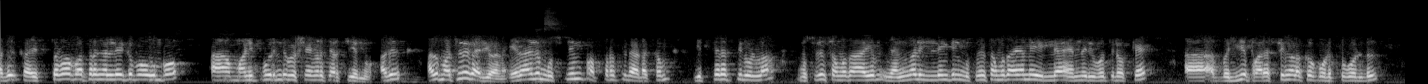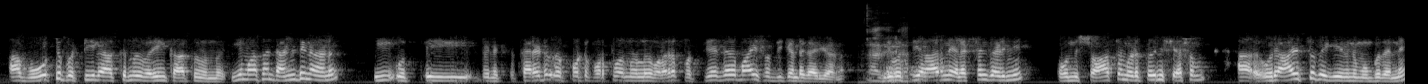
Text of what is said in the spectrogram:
അത് ക്രൈസ്തവ പത്രങ്ങളിലേക്ക് പോകുമ്പോൾ മണിപ്പൂരിന്റെ വിഷയങ്ങൾ ചർച്ച ചെയ്യുന്നു. അത് അത് മറ്റൊരു കാര്യമാണ്. ഏതായാലും മുസ്ലിം പത്രത്തിലടക്കം ഇത്തരത്തിലുള്ള മുസ്ലിം സമുദായം ഞങ്ങളില്ലെങ്കിൽ മുസ്ലിം സമുദായമേ ഇല്ല എന്ന രൂപത്തിലൊക്കെ വലിയ പരസ്യങ്ങളൊക്കെ കൊടുത്തുകൊണ്ട് ആ വോട്ട് പെട്ടിയിലാക്കുന്നത് വരെയും കാത്തുനിന്ന്. ഈ മാസം രണ്ടിനാണ് ഈ ഈ പിന്നെ കരട് റിപ്പോർട്ട് പുറത്തു വന്നുള്ളത് വളരെ പ്രത്യേകമായി ശ്രദ്ധിക്കേണ്ട കാര്യമാണ്. ഇരുപത്തിയാറിന് ഇലക്ഷൻ കഴിഞ്ഞ് ഒന്ന് ശ്വാസം എടുത്തതിന് ശേഷം ഒരാഴ്ച തികയുന്നതിന് മുമ്പ് തന്നെ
